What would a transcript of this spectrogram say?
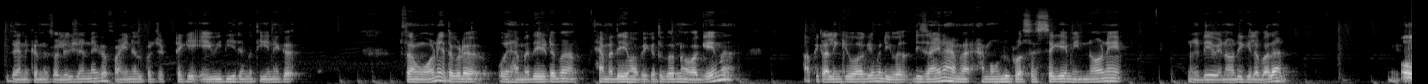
ඩිසයින කරන සොලූෂන් එක ෆයිනල් ප්‍රජෙක්් එක ඒවිදිීටම තියෙන එක සමෝන එතකොට ඔය හැමදේටම හැමදේම අපි එකතු කරන වගේම අපි කලින් කිවවාගේම ඩිවල් ඩිසයින හැම හැමුළු ප්‍රසෙස්සගේ ඉන්නඕනේ ඩේ වෙනවාඩි කියල බලන්න. ඕ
